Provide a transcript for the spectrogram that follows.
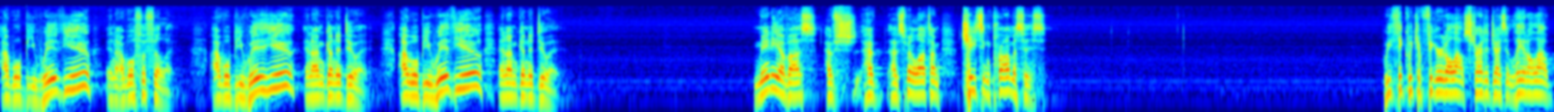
I will be with you and I will fulfill it. I will be with you and I'm going to do it. I will be with you, and I'm going to do it. Many of us have, have, have spent a lot of time chasing promises. We think we can figure it all out, strategize it, lay it all out.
